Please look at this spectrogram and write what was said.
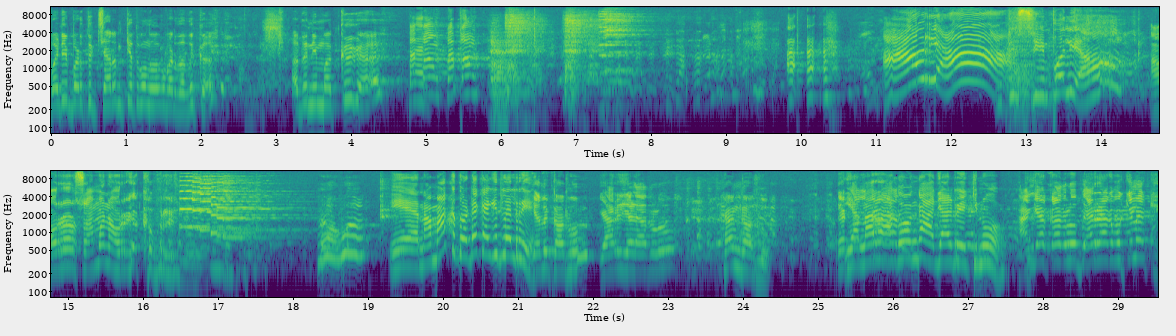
ಬಡಿ ಬಡ್ತಕ್ ಚರ್ಮ ಕಿತ್ಕೊಂಡು ಹೋಗ್ಬಾರ್ದು ಅದಕ್ಕೆ. ಅದು ನಿಮ್ಮ ಅಕ್ಕಗ ಪಾಪಾವ್ ಪಾಪಾವ್ ಆವ್ರಿ ಆ. ಸಿಂಪಲ್ ಯಾ ಅವ್ರವ್ರ ಸಾಮಾನು ಅವ್ರಿಗೆ ಕಬ್ರಿ ಏ ನಮ್ಮ ಅಕ್ಕ ದೊಡ್ಡಕ್ಕಾಗಿದ್ಲಲ್ರಿ? ಎದಕ್ಕಾದ್ಲು? ಯಾರಿಗೆ ಹೇಳಾದ್ಲು ಹೆಂಗಾದ್ಲು ಎಲ್ಲಾರು ಆಗೋಂಗ ಆಗ್ಯಾಳ್ರಿ ಆಕಿನು. ಹಂಗ್ಯಾಕಾದ್ಲು ಬೇರೆ ಆಗ್ಬೇಕಿಲ್ಲ ಆಕಿ.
